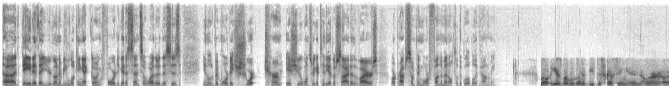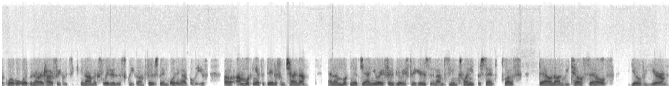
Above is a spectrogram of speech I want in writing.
uh, data that you're going to be looking at going forward to get a sense of whether this is, you know, a little bit more of a short-term issue once we get to the other side of the virus, or perhaps something more fundamental to the global economy? Well, here's what we're going to be discussing in our, our global webinar at High Frequency Economics later this week on Thursday morning, I believe. Uh, I'm looking at the data from China, and I'm looking at January, February figures, and I'm seeing 20% plus down on retail sales year over year.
